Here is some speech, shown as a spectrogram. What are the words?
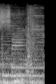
sing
